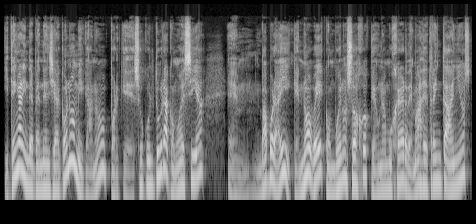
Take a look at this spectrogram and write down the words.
y tengan independencia económica, ¿no? Porque su cultura, como decía, Em, va por ahí, que no ve con buenos ojos que una mujer de más de 30 años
